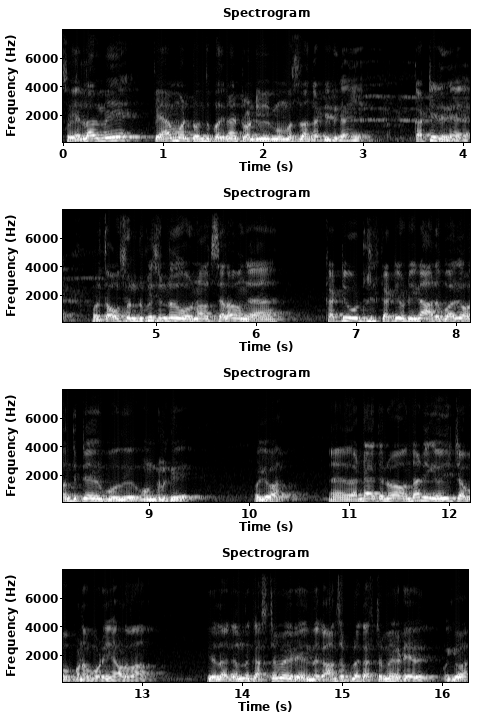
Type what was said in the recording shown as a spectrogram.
ஸோ எல்லாமே பேமெண்ட் வந்து பார்த்தீங்கன்னா டுவெண்ட்டி ஃபைவ் மெம்பர்ஸ் தான் கட்டியிருக்காங்க. கட்டிடுங்க. ஒரு தௌசண்ட் ருபீஸ்ன்றது ஒரு நாள் செலவுங்க. கட்டி விட்டு கட்டி விட்டிங்கன்னா அது பார்க்க வந்துகிட்டே இருக்க போகுது உங்களுக்கு. ஓகேவா? அஹ் ரெண்டாயிரத்தி வந்தால் நீங்கள் ரீச் டாப் பண்ண போகிறீங்க அவ்வளோதான் இதில் வந்து கஷ்டமே கிடையாது. இந்த கான்செப்ட்டில் கஷ்டமே கிடையாது. ஓகேவா?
